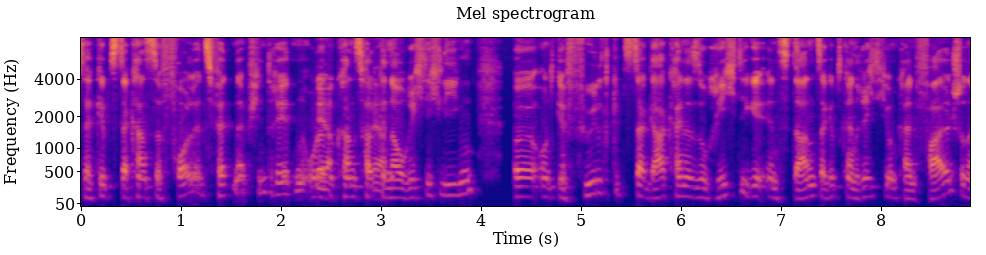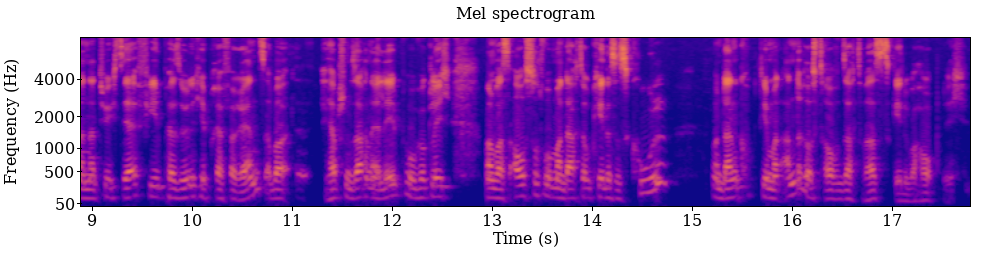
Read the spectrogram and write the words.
da gibt's da kannst du voll ins Fettnäpfchen treten oder du Ja, kannst halt ja. genau richtig liegen. Äh, und gefühlt gibt's da gar keine so richtige Instanz. Da gibt's kein richtig und kein falsch, sondern natürlich sehr viel persönliche Präferenz. Aber, äh, ich habe schon Sachen erlebt, wo wirklich man was aussucht, wo man dachte: „Okay, das ist cool.“ Und dann guckt jemand anderes drauf und sagt: „Was? Geht überhaupt nicht“,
